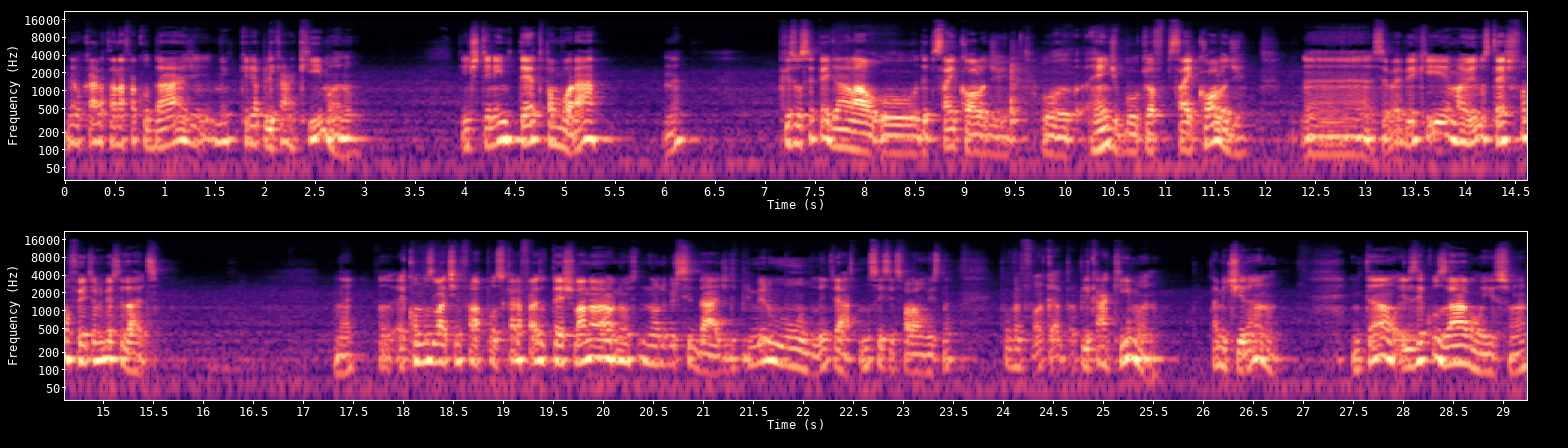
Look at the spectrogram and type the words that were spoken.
né, o cara tá na faculdade, queria aplicar aqui, mano. A gente tem nem teto para morar, né? Porque se você pegar lá o The Psychology, o Handbook of Psychology, é, você vai ver que a maioria dos testes foram feitos em universidades. Né? É como os latinos falam, pô, os cara faz o teste lá na, na, universidade, do primeiro mundo, entre aspas, não sei se eles falavam isso, né? Pô, vai aplicar aqui, mano? Tá me tirando? Então, eles recusavam isso, né?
